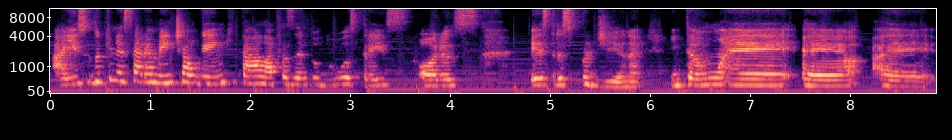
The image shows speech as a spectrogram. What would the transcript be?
a isso, do que necessariamente alguém que está lá fazendo duas, três horas extras por dia, né? Então, é, é, é,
